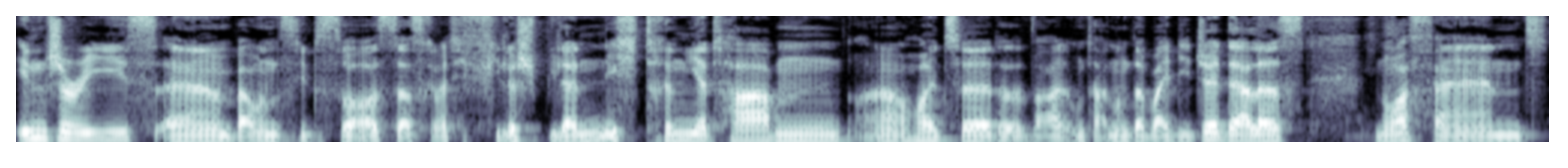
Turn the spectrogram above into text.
Injuries. Äh, bei uns sieht es so aus, dass relativ viele Spieler nicht trainiert haben äh, heute. Da war unter anderem dabei DJ Dallas, Noah Fant,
